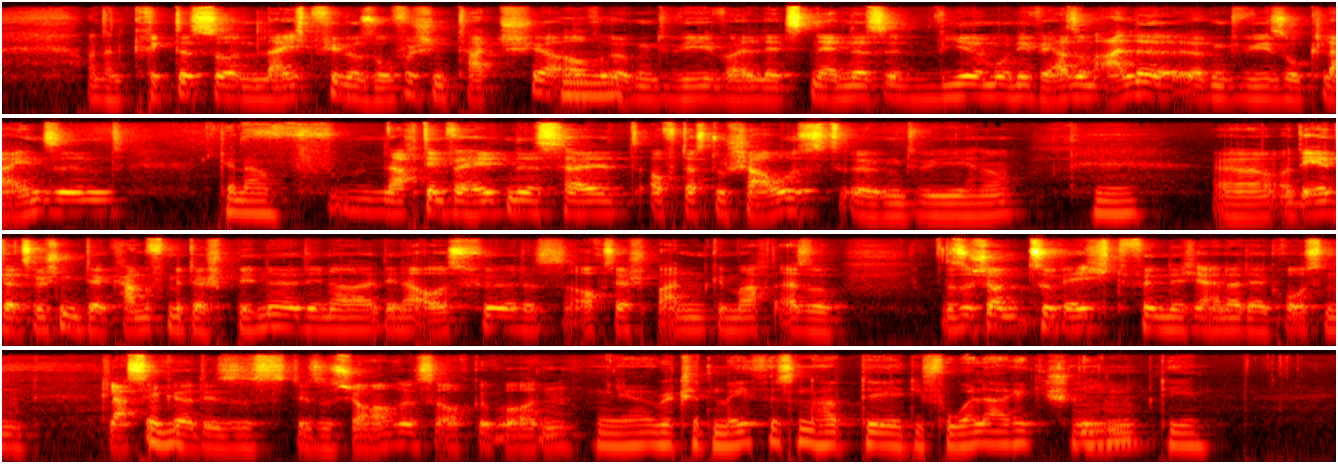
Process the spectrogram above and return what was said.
Und dann kriegt das so einen leicht philosophischen Touch ja auch mhm. irgendwie, weil letzten Endes wir im Universum alle irgendwie so klein sind. Genau. Nach dem Verhältnis halt, auf das du schaust irgendwie. Ne? Mhm. Äh, und eher dazwischen der Kampf mit der Spinne, den er, den er ausführt, das ist auch sehr spannend gemacht. Also, das ist schon zu Recht, finde ich, einer der großen Klassiker mhm. dieses, dieses Genres auch geworden. Ja, Richard Matheson hat die, die Vorlage geschrieben, mhm. die,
